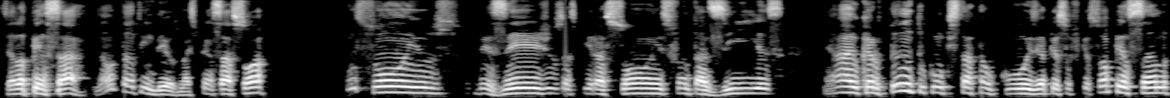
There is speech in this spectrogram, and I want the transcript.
se ela pensar não tanto em Deus, mas pensar só em sonhos, desejos, aspirações, fantasias, ah, eu quero tanto conquistar tal coisa, e a pessoa fica só pensando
